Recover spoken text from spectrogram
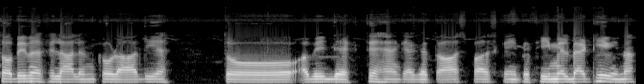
तो अभी मैं फ़िलहाल उनको उड़ा दिया। तो अभी देखते हैं कि अगर तो आसपास कहीं पे फीमेल बैठी हुई ना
